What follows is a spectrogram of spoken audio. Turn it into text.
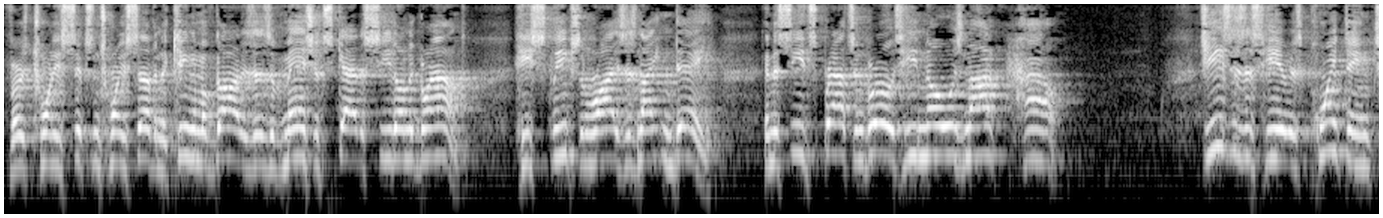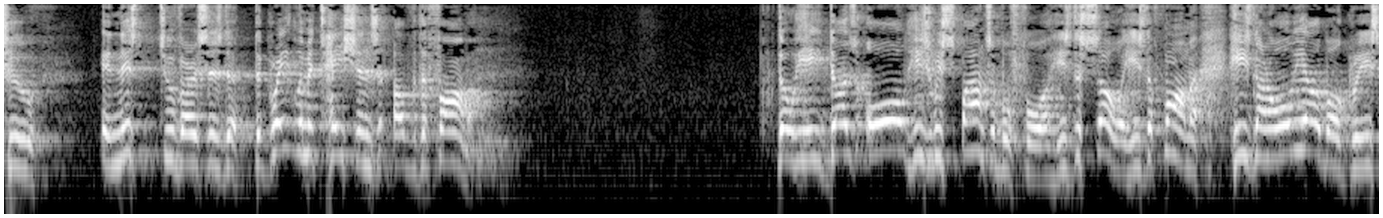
Verse 26 and 27 The kingdom of God is as if man should scatter seed on the ground. He sleeps and rises night and day, and the seed sprouts and grows. He knows not how. Jesus is here is pointing to, in these two verses, the, the great limitations of the farmer. Though he does all he's responsible for, he's the sower, he's the farmer, he's done all the elbow grease,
